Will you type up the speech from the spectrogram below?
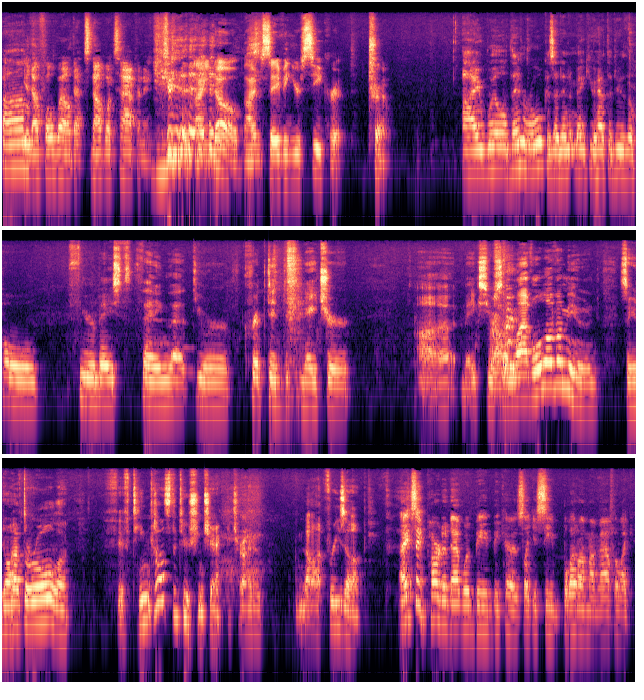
um, you know full well that's not what's happening. I know, but I'm saving your secret. True. I will then roll because I didn't make you have to do the whole fear-based thing that your cryptid nature uh, makes you some level of immune, so you don't have to roll a 15 Constitution check to try to not freeze up. I'd say part of that would be because like you see blood on my mouth I'm like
